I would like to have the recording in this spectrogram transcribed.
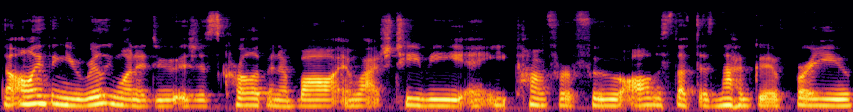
the only thing you really want to do is just curl up in a ball and watch TV and eat comfort food, all the stuff that's not good for you,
